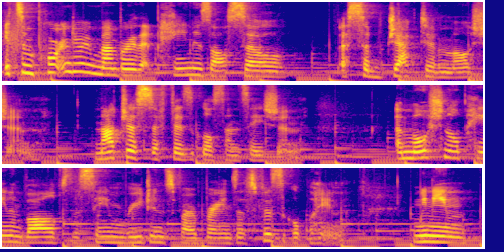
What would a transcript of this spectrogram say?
It's important to remember that pain is also a subjective emotion, not just a physical sensation. Emotional pain involves the same regions of our brains as physical pain, meaning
